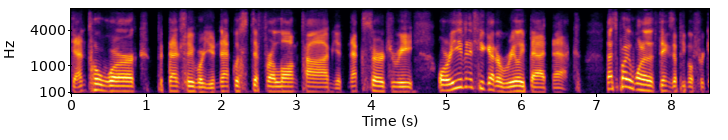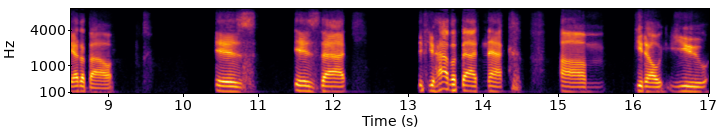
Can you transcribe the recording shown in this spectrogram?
dental work potentially where your neck was stiff for a long time, you had neck surgery, or even if you got a really bad neck, that's probably one of the things that people forget about is is that if you have a bad neck, um, you know, you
